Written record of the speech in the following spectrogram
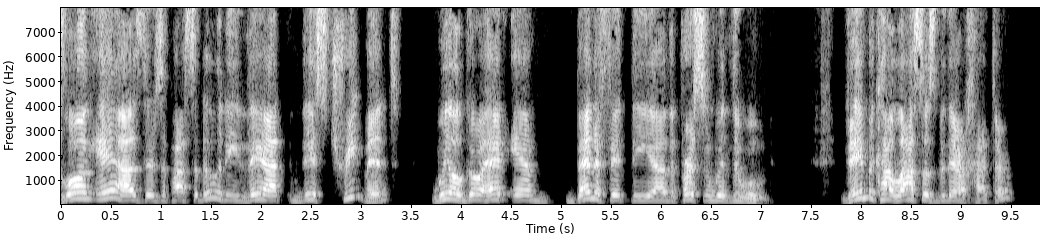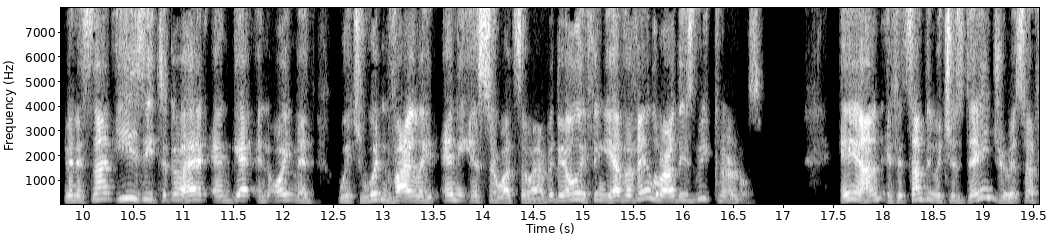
long as there's a possibility that this treatment will go ahead and benefit the uh, the person with the wound. And it's not easy to go ahead and get an ointment which wouldn't violate any isser whatsoever. The only thing you have available are these wheat kernels. And if it's something which is dangerous, if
